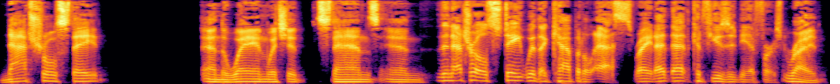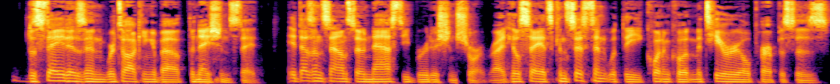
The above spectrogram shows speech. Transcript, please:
natural state and the way in which it stands in the natural state with a capital S, right? That, that confuses me at first. Right. The state is in, we're talking about the nation state. It doesn't sound so nasty, brutish, and short, right? He'll say it's consistent with the quote unquote material purposes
